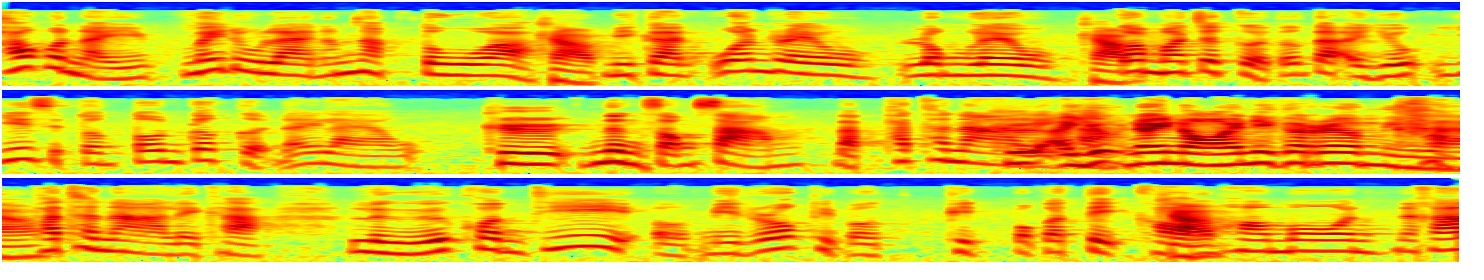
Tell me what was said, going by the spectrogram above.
ถ้าคนไหนไม่ดูแลน้ำหนักตัว ครับมีการอ้วนเร็วลงเร็ว ครับ ก็มักจะเกิดตั้งแต่อายุ 20 ต้นๆก็เกิดได้แล้ว คือ1 2 3 แบบพัฒนาคือเลอายุค่ะน้อยๆ นี่ก็เริ่มมีค่ะแล้ว พัฒนาเลยค่ะ หรือคนที่เอ่อมีโรคผิดปกผิดปกติขอครังบฮอร์โมนนะคะ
